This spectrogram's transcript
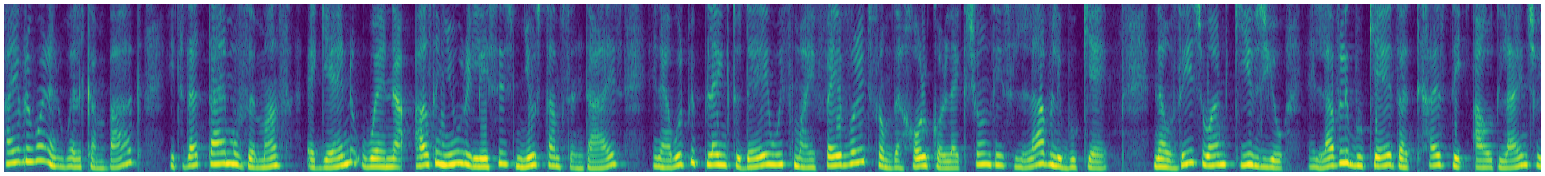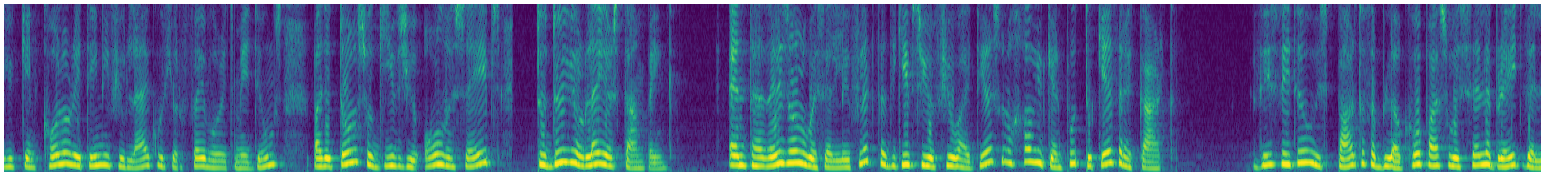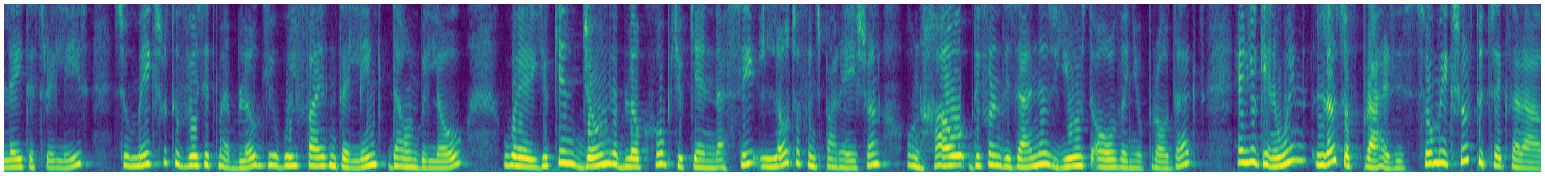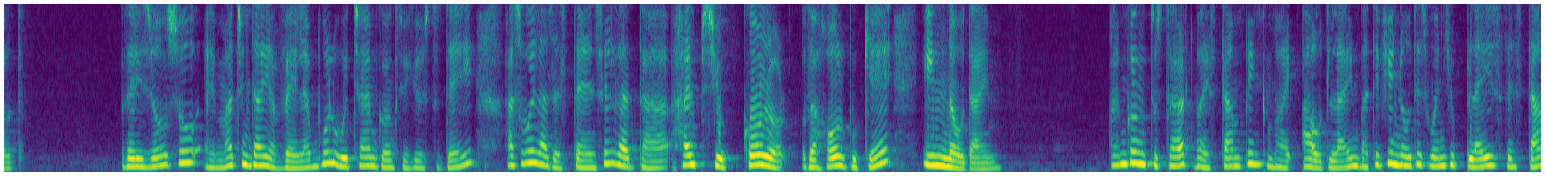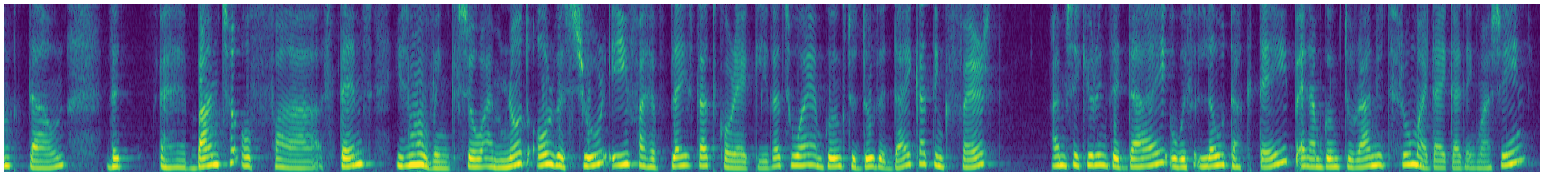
Hi everyone and welcome back. It's that time of the month again when Altenew releases new stamps and dies and I will be playing today with my favorite from the whole collection, this lovely bouquet. Now this one gives you a lovely bouquet that has the outline so you can color it in if you like with your favorite mediums, but it also gives you all the shapes to do your layer stamping. And uh, there is always a leaflet that gives you a few ideas on how you can put together a card. This video is part of a blog hop as we celebrate the latest release, so make sure to visit my blog, you will find the link down below, where you can join the blog hop, you can uh, see lots of inspiration on how different designers used all the new products, and you can win lots of prizes, so make sure to check that out. There is also a matching die available which I'm going to use today as well as a stencil that uh, helps you color the whole bouquet in no time. I'm going to start by stamping my outline, but if you notice when you place the stamp down, the uh, bunch of uh, stems is moving, so I'm not always sure if I have placed that correctly. That's why I'm going to do the die cutting first. I'm securing the die with low tack tape and I'm going to run it through my die cutting machine.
